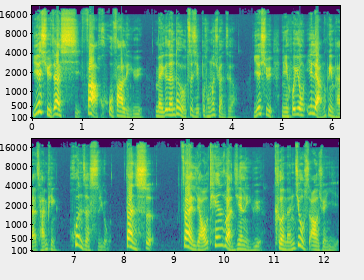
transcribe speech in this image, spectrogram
也许在洗发护发领域，每个人都有自己不同的选择。也许你会用一两个品牌的产品混着使用，但是在聊天软件领域，可能就是二选一。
